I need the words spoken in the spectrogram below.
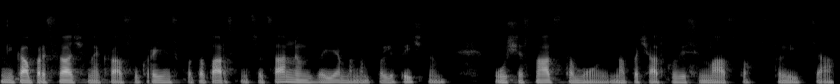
яка присвячена якраз українсько-татарським соціальним взаєминам, політичним у 16-му, на початку 18 століття,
